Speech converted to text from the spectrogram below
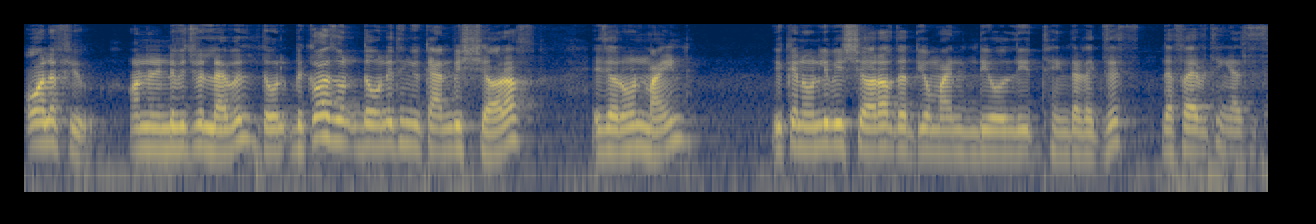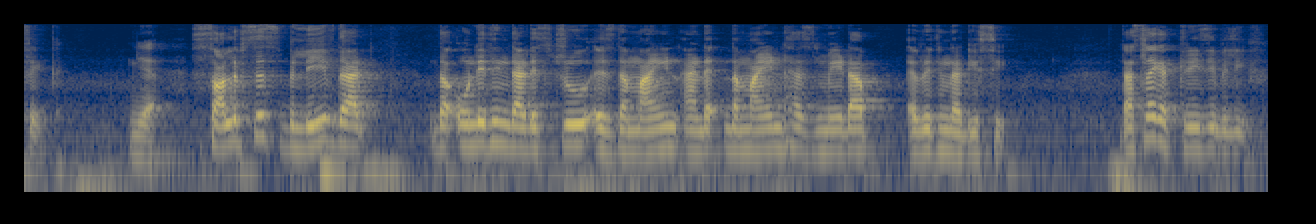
All of you, on an individual level, the, because the only thing you can be sure of is your own mind. You can only be sure of that your mind is the only thing that exists. Therefore, everything else is fake. yeah Solipsists believe that the only thing that is true is the mind, and the mind has made up everything that you see. That's like a crazy belief.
